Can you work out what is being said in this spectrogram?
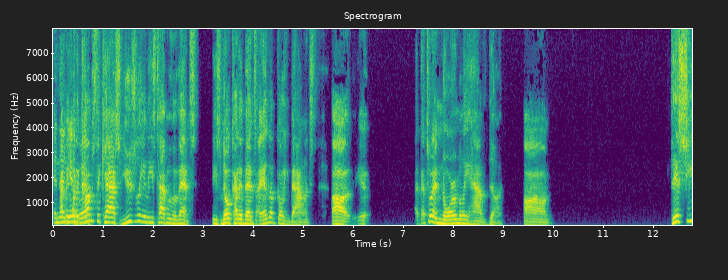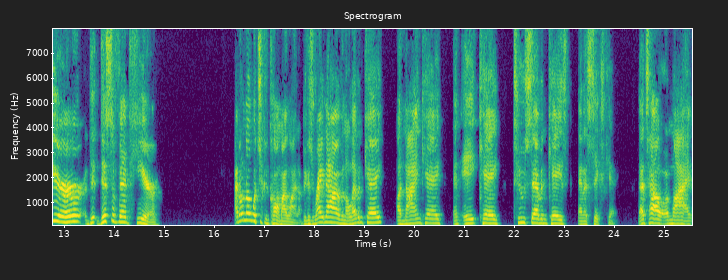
And then I mean, yeah, when it ahead. comes to cash, usually in these type of events, these no cut events, I end up going balanced. Uh, you know, that's what I normally have done. Um, this year, th- this event here, I don't know what you could call my lineup because right now I have an 11K, a 9K, an 8K, two 7Ks, and a 6K. That's how my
